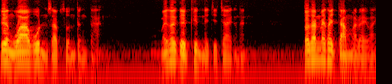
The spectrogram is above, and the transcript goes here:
เรื่องว้าวุ่นสับสนต่าง ๆ ไม่ค่อยเกิดขึ้นในจิตใจของท่าน เพราะท่านไม่ค่อยจำอะไรไว้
